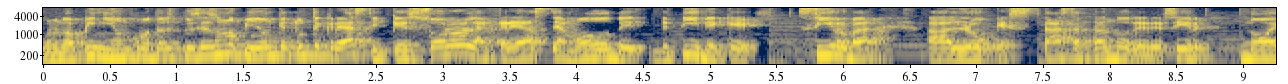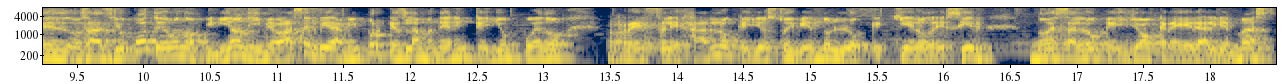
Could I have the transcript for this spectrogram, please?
Una opinión como tal, pues es una opinión que tú te creaste y que solo la creaste a modo de, de ti, de que sirva a lo que estás tratando de decir. No es, o sea, yo puedo tener una opinión y me va a servir a mí porque es la manera en que yo puedo reflejar lo que yo estoy viendo, lo que quiero decir. No es algo que yo creé de alguien más.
